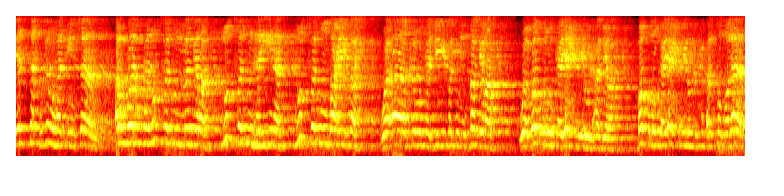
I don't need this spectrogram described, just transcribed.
يستقبرها الإنسان. أولك نطفة مذرة نطفة هينة نطفة ضعيفة. وآخرك جيفة قذرة وبطنك يحمل العذرة بطنك يحمل الفضلات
